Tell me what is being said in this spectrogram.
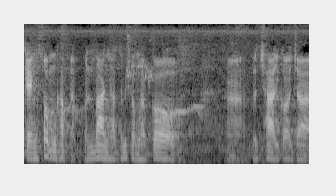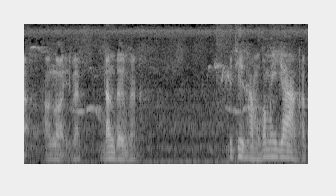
แกงส้มครับแบบบ้านๆครับท่านผู้ชมครับก็รสชาติก็จะอร่อยแบบดั้งเดิมฮะวิธีทำก็ไม่ยากครับ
